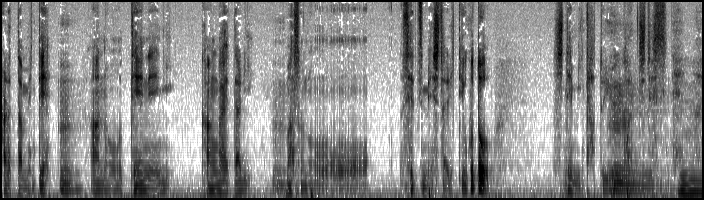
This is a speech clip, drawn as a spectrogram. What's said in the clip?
改めて、うん、あの丁寧に考えたり、うん、まあ、その説明したりということをしてみたという感じですね、はい、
